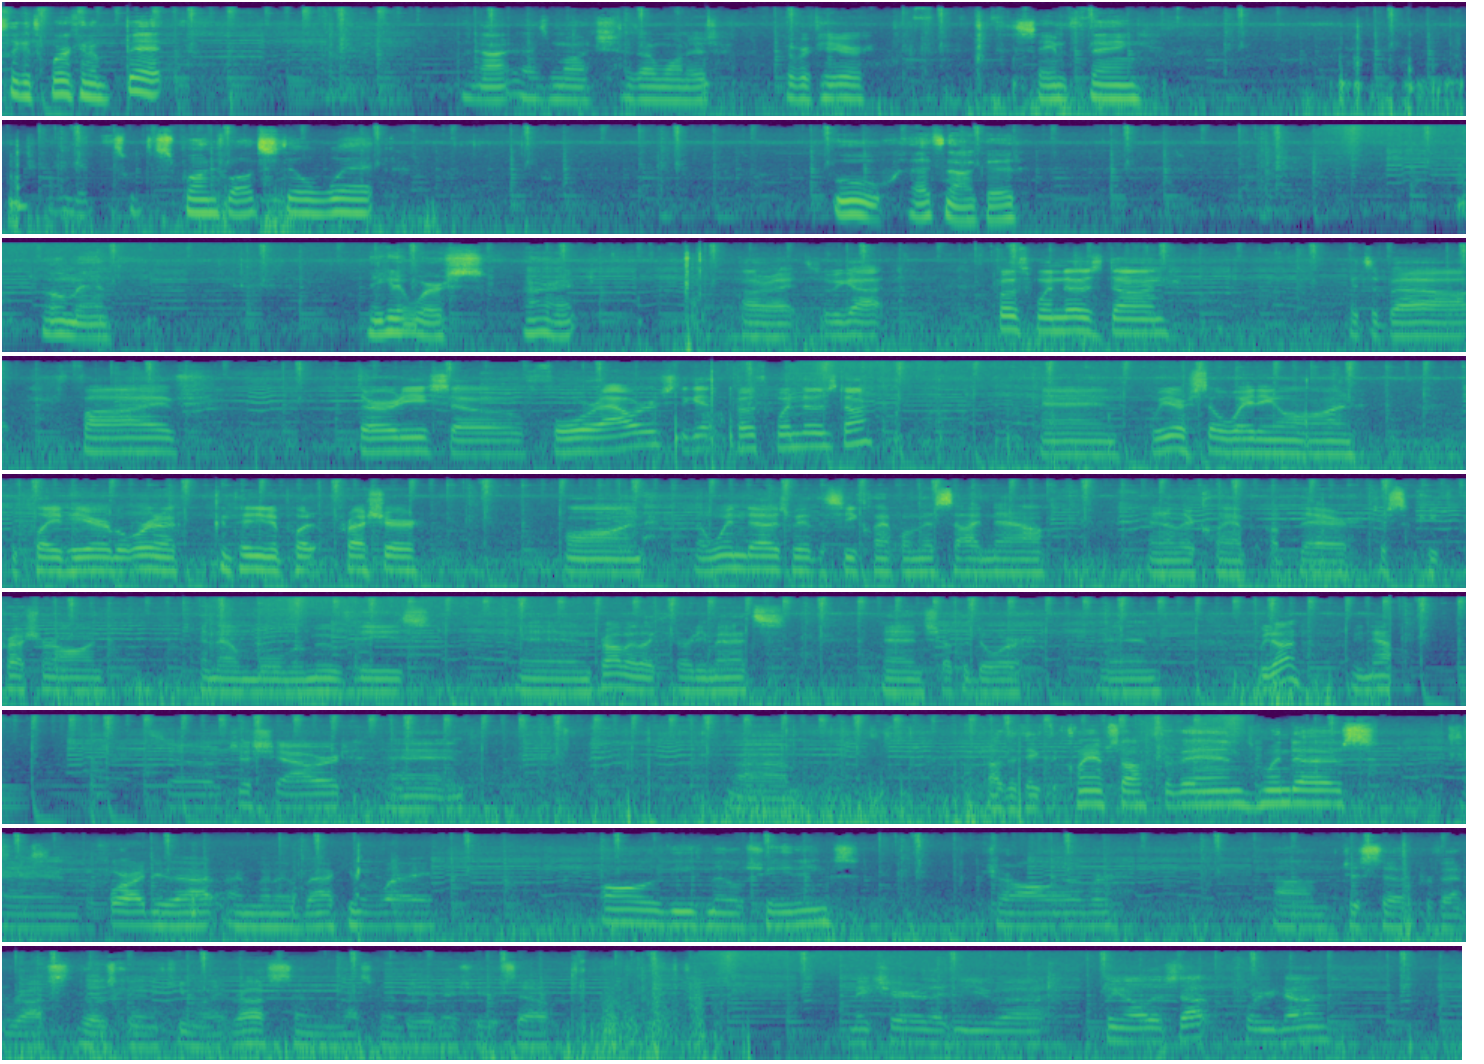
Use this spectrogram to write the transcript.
Looks like it's working a bit, but not as much as I wanted. Over here, same thing. Try and get this with the sponge while it's still wet. Ooh, that's not good. Oh man. Making it worse. Alright. Alright, so we got both windows done. It's about 5.30, so four hours to get both windows done. And we are still waiting on the plate here, but we're gonna continue to put pressure on the windows. We have the C-clamp on this side now, and another clamp up there just to keep the pressure on. And then we'll remove these in probably like 30 minutes and shut the door and we done. We now. Just showered and About to take the clamps off the van windows. And before I do that, I'm gonna vacuum away all of these metal shavings, which are all over, um, just to prevent rust. Those can accumulate rust and that's gonna be an issue. So make sure that you uh, clean all this up before you're done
